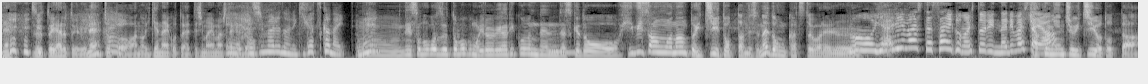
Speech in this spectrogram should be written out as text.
ね ずっとやるというねちょっと、はいあのいけないことをやってしまいましたけど、え始まるのに気がつかないってね。うん。でその後ずっと僕もいろいろやり込んでんですけど、日比さんはなんと1位取ったんですよねドンカツと言われる。もうやりました。最後の一人になりましたよ。100人中1位を取った、は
